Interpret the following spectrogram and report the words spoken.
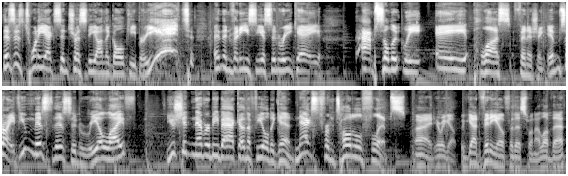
This is 20 eccentricity on the goalkeeper. Yeet! And then Vinicius Enrique. Absolutely A plus finishing. I'm sorry, if you missed this in real life, you should never be back on the field again. Next from Total Flips. All right, here we go. We've got video for this one. I love that.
